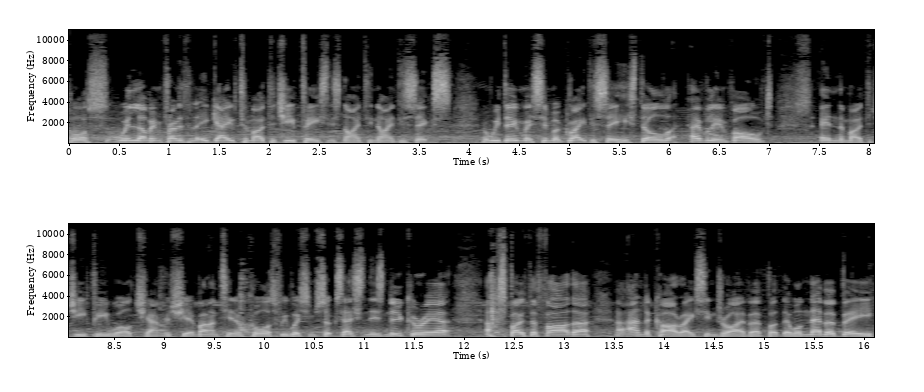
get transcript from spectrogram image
course, we love him for everything that he gave to MotoGP since 1996. And we do miss him, but great to see he's still heavily involved in the MotoGP World Championship. Valentin, of course, we wish him success in his new career as both a father and a car racing driver, but there will never be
